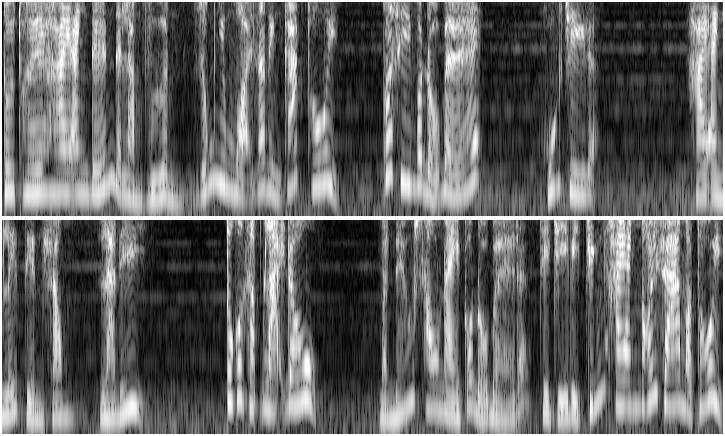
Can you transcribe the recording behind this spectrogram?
Tôi thuê hai anh đến để làm vườn, giống như mọi gia đình khác thôi. Có gì mà đổ bể. Huống chi đó. Hai anh lấy tiền xong là đi. Tôi có gặp lại đâu. Mà nếu sau này có đổ bể đó thì chỉ vì chính hai anh nói ra mà thôi.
